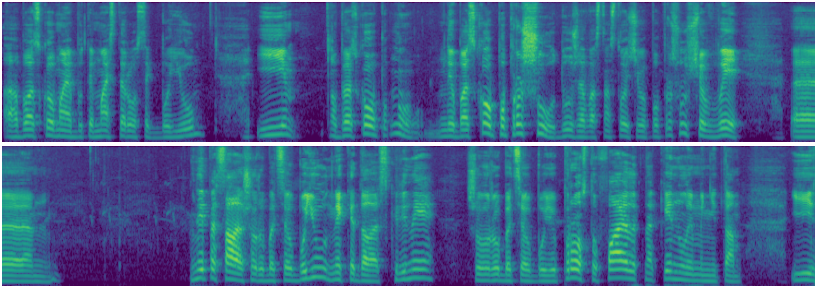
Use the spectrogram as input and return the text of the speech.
Обов'язково має бути майстеросик бою. І обов'язково, ну, не обов'язково попрошу, дуже вас настойчиво попрошу, щоб ви е, не писали, що робиться в бою, не кидали скріни, що робиться в бою. Просто файлик накинули мені там і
